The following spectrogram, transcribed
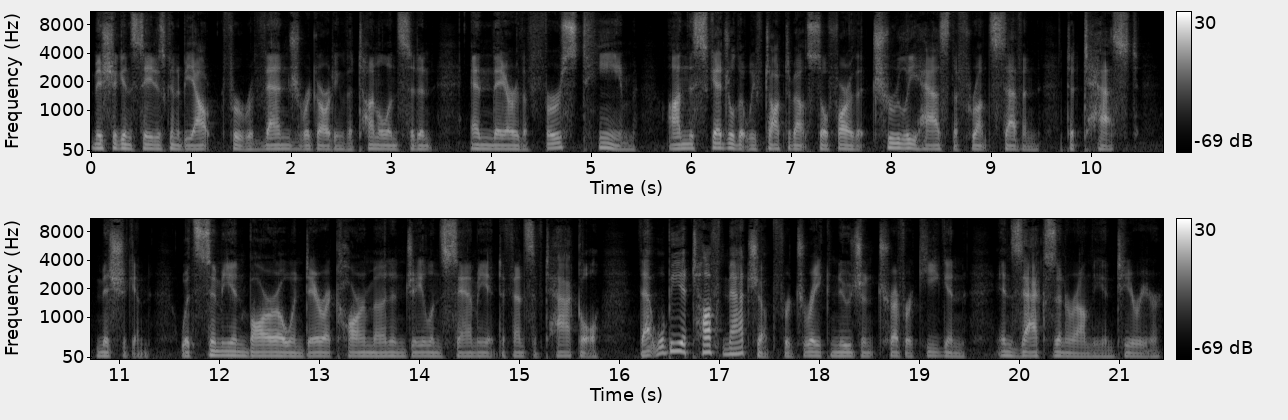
Michigan State is going to be out for revenge regarding the tunnel incident, and they are the first team on the schedule that we've talked about so far that truly has the front seven to test Michigan. With Simeon Barrow and Derrick Harmon and Jalen Sammy at defensive tackle, that will be a tough matchup for Drake Nugent, Trevor Keegan, and Zach Zinter on the interior.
